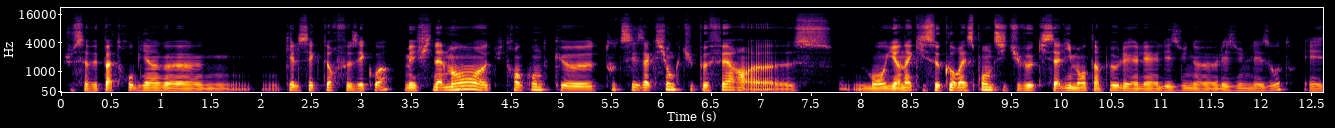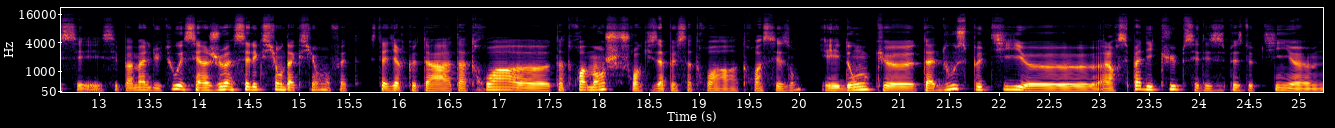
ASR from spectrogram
je savais pas trop bien euh, quel secteur faisait quoi. Mais finalement, euh, tu te rends compte que toutes ces actions que tu peux faire, euh, bon, il y en a qui se correspondent si tu veux, qui s'alimentent un peu les, les, les unes les unes les autres. Et c'est pas mal du tout. Et c'est un jeu à sélection d'actions en fait. C'est-à-dire que t'as t'as trois euh, t'as trois manches. Je crois qu'ils appellent ça trois trois saisons. Et donc euh, t'as 12 petits euh, alors c'est pas des cubes, c'est des espèces de petits euh,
